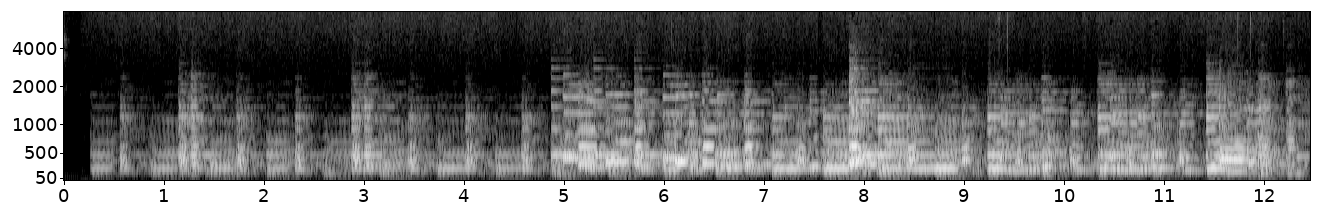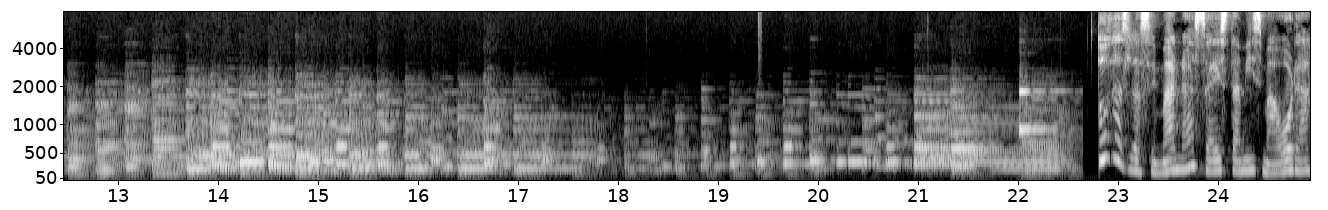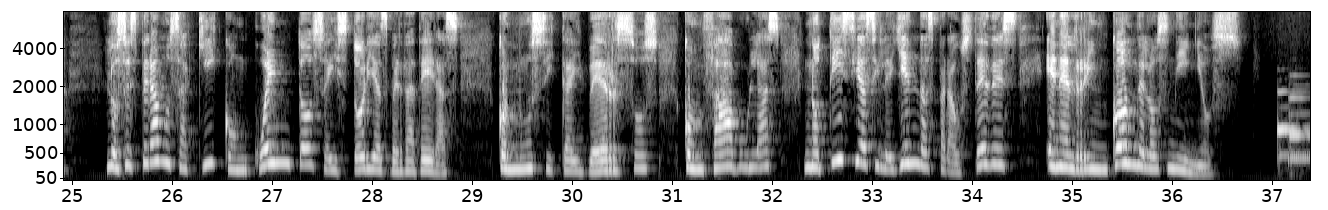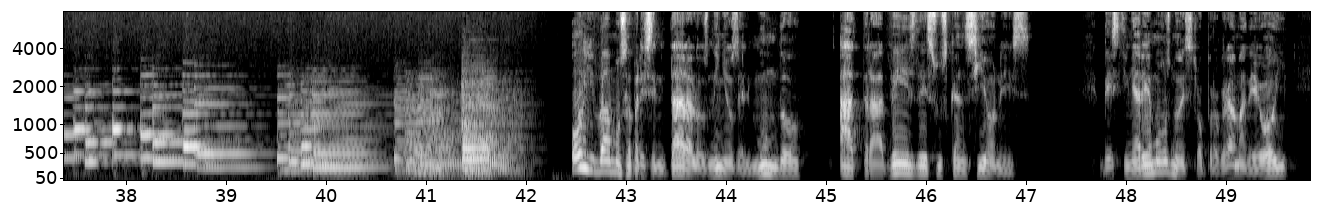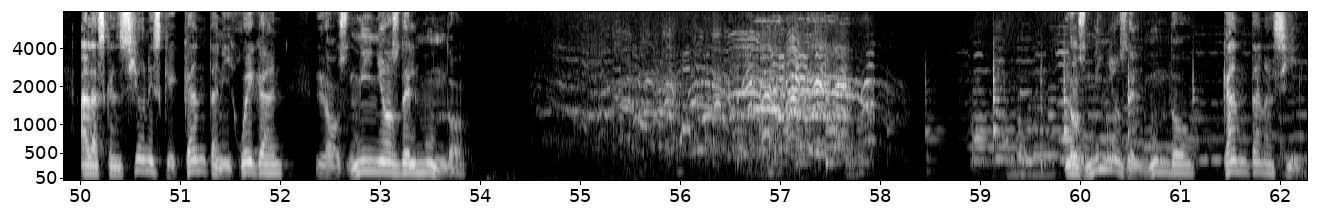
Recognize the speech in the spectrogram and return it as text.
Semanas, a esta misma hora, los esperamos aquí con cuentos e historias verdaderas, con música y versos, con fábulas, noticias y leyendas para ustedes en el Rincón de los Niños. Hoy vamos a presentar a los niños del mundo a través de sus canciones. Destinaremos nuestro programa de hoy a las canciones que cantan y juegan los niños del mundo. Los niños del mundo cantan así.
